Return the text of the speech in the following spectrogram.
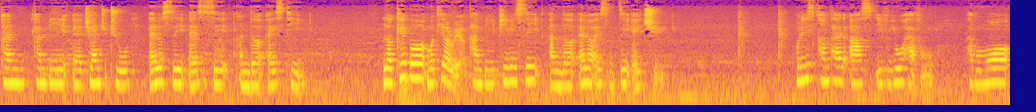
can can be uh, changed to LC, SC, and ST. The cable material can be PVC and LSZH. Please contact us if you have have more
